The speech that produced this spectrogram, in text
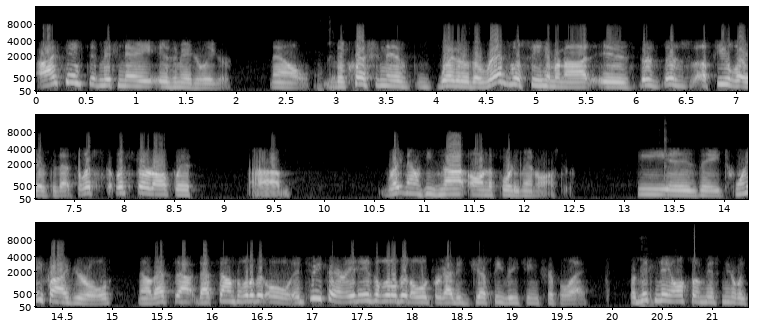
I think that Mitch Nay is a major leaguer. Now, okay. the question is whether the Reds will see him or not. Is there's there's a few layers to that. So let's let's start off with. Um, right now, he's not on the 40 man roster. He is a 25 year old Now that's that sounds a little bit old. And to be fair, it is a little bit old for a guy to just be reaching AAA. But Mitch Nay also missed nearly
